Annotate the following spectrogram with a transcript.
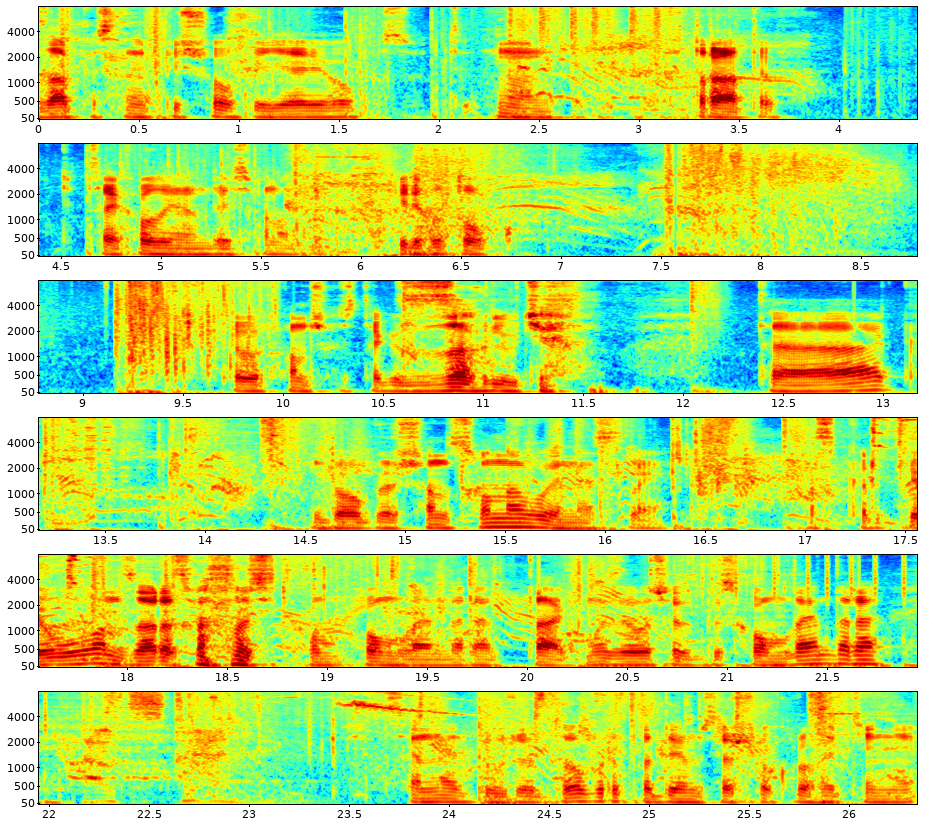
запис не пішов і я його по суті ну, втратив. Це хвилина десь воно підготовку. Телефон щось так заглючив. Так. Добре, шансона винесли. Скорпіон зараз виносить хом Хомлендера. Так, ми залишились без Хомлендера. Це не дуже добре. Подивимося, що круготінні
